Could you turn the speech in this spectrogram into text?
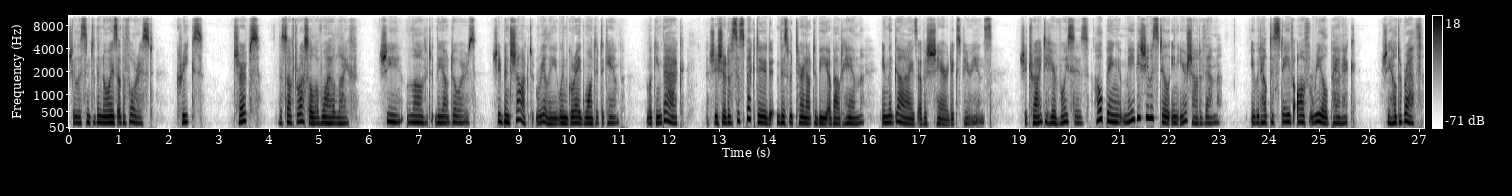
She listened to the noise of the forest creaks, chirps, the soft rustle of wildlife. She loved the outdoors. She'd been shocked, really, when Greg wanted to camp. Looking back, she should have suspected this would turn out to be about him, in the guise of a shared experience. She tried to hear voices, hoping maybe she was still in earshot of them. It would help to stave off real panic. She held her breath.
